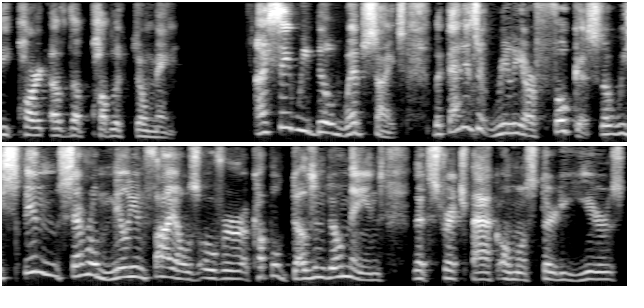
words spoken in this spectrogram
be part of the public domain. I say we build websites, but that isn't really our focus, though we spin several million files over a couple dozen domains that stretch back almost 30 years.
